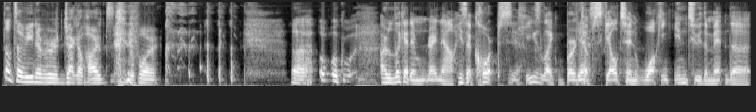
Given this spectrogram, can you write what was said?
Don't tell me you never Jack of Hearts before. Uh, oh, or look at him right now. He's a corpse. Yeah. He's like burnt up skeleton walking into the ma- the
